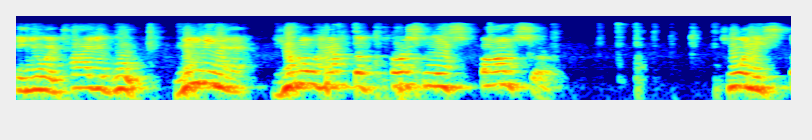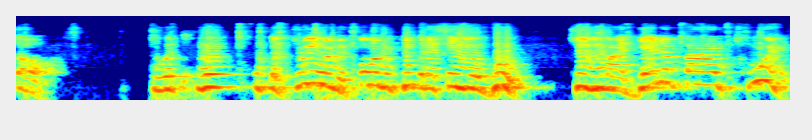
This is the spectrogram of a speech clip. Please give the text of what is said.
in your entire group, meaning that you don't have to personally sponsor 20 stars. With, with, with the 300, 400 people that's in your group, can you identify 20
